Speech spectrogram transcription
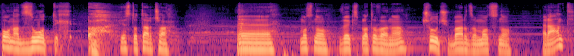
ponad złotych. Och, jest to tarcza e, mocno wyeksploatowana. Czuć bardzo mocno rant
